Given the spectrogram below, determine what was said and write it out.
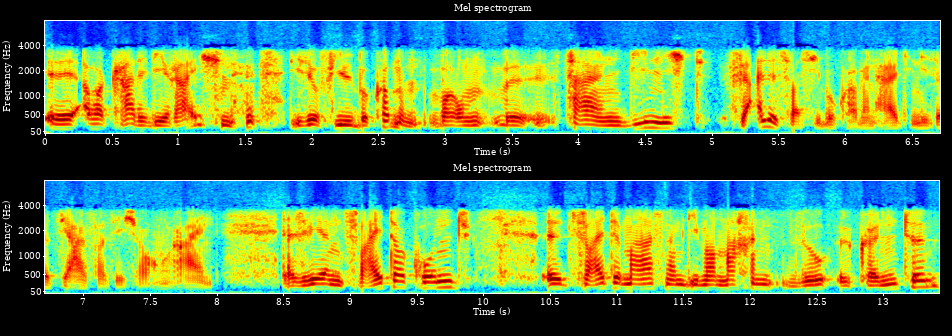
Äh, aber gerade die Reichen, die so viel bekommen, warum äh, zahlen die nicht für alles, was sie bekommen, halt in die Sozialversicherung rein? Das wäre ein zweiter Grund, äh, zweite Maßnahme, die man machen könnte.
